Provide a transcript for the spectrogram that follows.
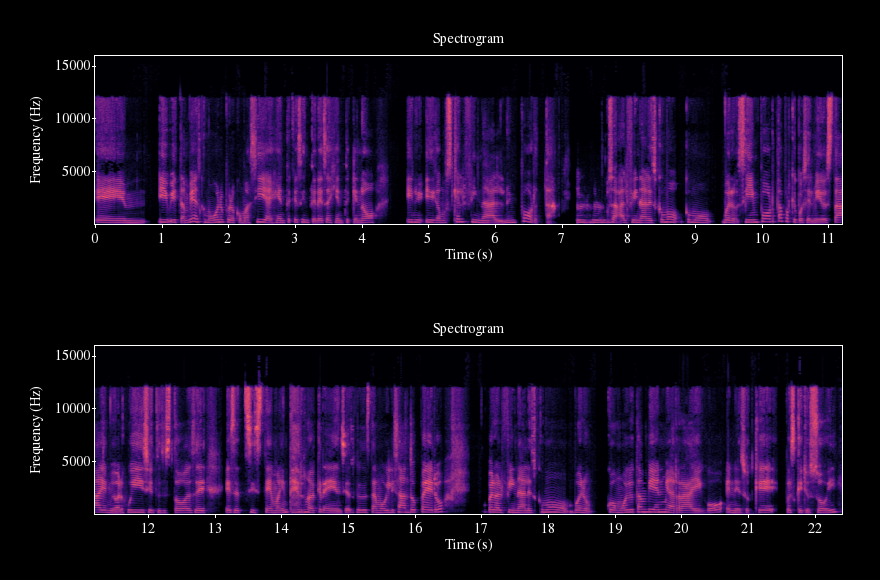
Em, y, y, también es como, bueno, pero como así, hay gente que se interesa, hay gente que no, y, digamos que al final no importa. O sea, al final es como, como, bueno, sí importa porque pues el miedo está y el miedo al juicio, entonces todo ese, ese sistema interno de creencias pues se está movilizando, pero, pero al final es como, bueno, como yo también me arraigo en eso que, pues que yo soy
